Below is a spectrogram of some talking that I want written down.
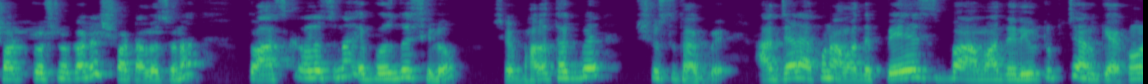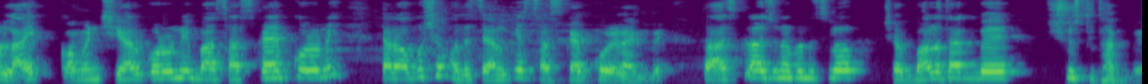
শর্ট প্রশ্ন কারণে শর্ট আলোচনা। তো আজকের আলোচনা এ পর্যন্তই ছিল। সে ভালো থাকবে, সুস্থ থাকবে। আর যারা এখন আমাদের পেজ বা আমাদের ইউটিউব চ্যানেলকে এখনও লাইক কমেন্ট শেয়ার করোনি বা সাবস্ক্রাইব করোনি, তারা অবশ্যই আমাদের চ্যানেলকে সাবস্ক্রাইব করে রাখবে। তো আজকের আলোচনা পর্যন্ত ছিল। সব ভালো থাকবে সুস্থ থাকবে।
